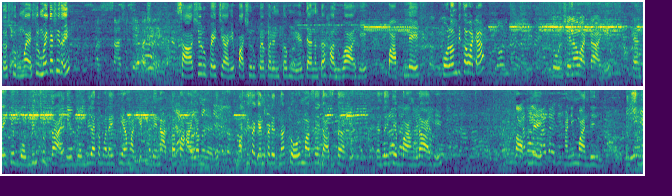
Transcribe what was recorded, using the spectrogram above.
तर सुरमई आहे. सुरमई कशी जाईल सहाशे रुपयाची आहे. पाचशे रुपयापर्यंत मिळेल. त्यानंतर हलवा आहे. पापलेट. कोळंबीचा वाटा? दोनशेला वाटा आहे. त्यानंतर इथे बोंबीलसुद्धा आहे. बोंबील आता मला इथे या मार्केटमध्ये ना आत्ता पाहायला मिळाले बाकी सगळ्यांकडे ना टोळ मासे जास्त आहेत. त्यानंतर इथे बांगडा आहे. पापलेट आणि मांदेली. मुशी.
